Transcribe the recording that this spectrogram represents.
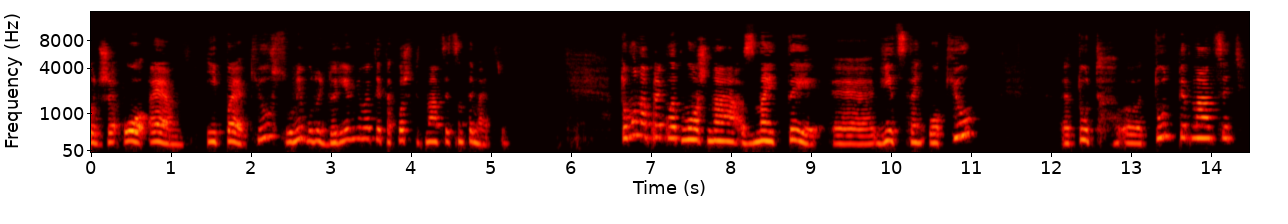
Отже, ОМ і ПQ в сумі будуть дорівнювати також 15 см. Тому, наприклад, можна знайти е, відстань ОQ, е, тут, е, тут 15,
